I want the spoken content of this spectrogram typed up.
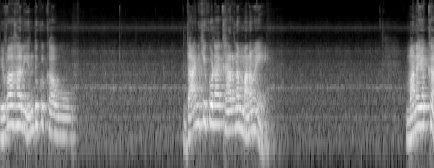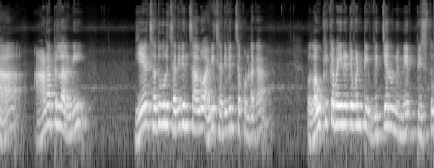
వివాహాలు ఎందుకు కావు? దానికి కూడా కారణం మనమే. మన యొక్క ఆడపిల్లలని ఏ చదువులు చదివించాలో అవి చదివించకుండా లౌకికమైనటువంటి విద్యలను నేర్పిస్తూ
